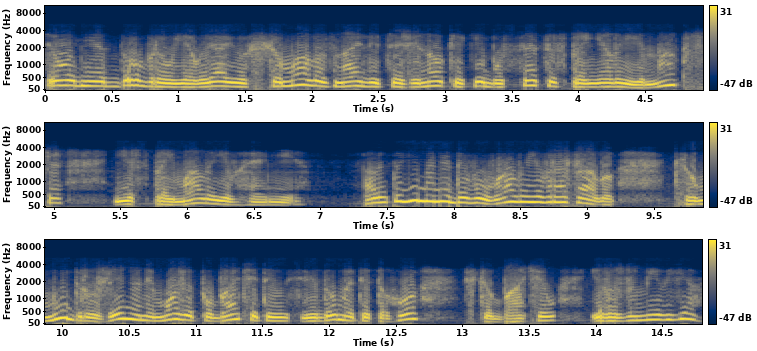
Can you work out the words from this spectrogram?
Сьогодні я добре уявляю, що мало знайдеться жінок, які б усе це сприйняли інакше, ніж сприймала Євгенія. Але тоді мене дивувало і вражало, чому дружина не може побачити і усвідомити того, що бачив і розумів я.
